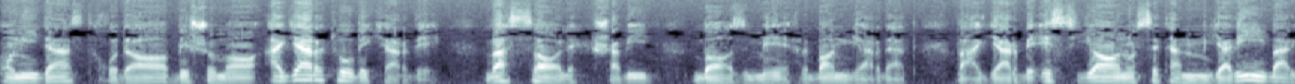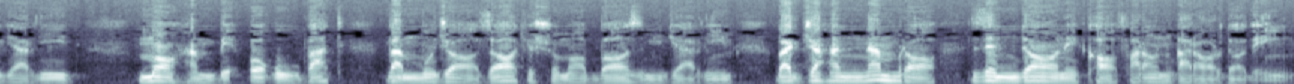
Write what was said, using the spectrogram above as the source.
امید است خدا به شما اگر توبه کرده و صالح شوید باز مهربان گردد و اگر به اسیان و ستمگری برگردید ما هم به عقوبت و مجازات شما باز میگردیم و جهنم را زندان کافران قرار داده ایم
